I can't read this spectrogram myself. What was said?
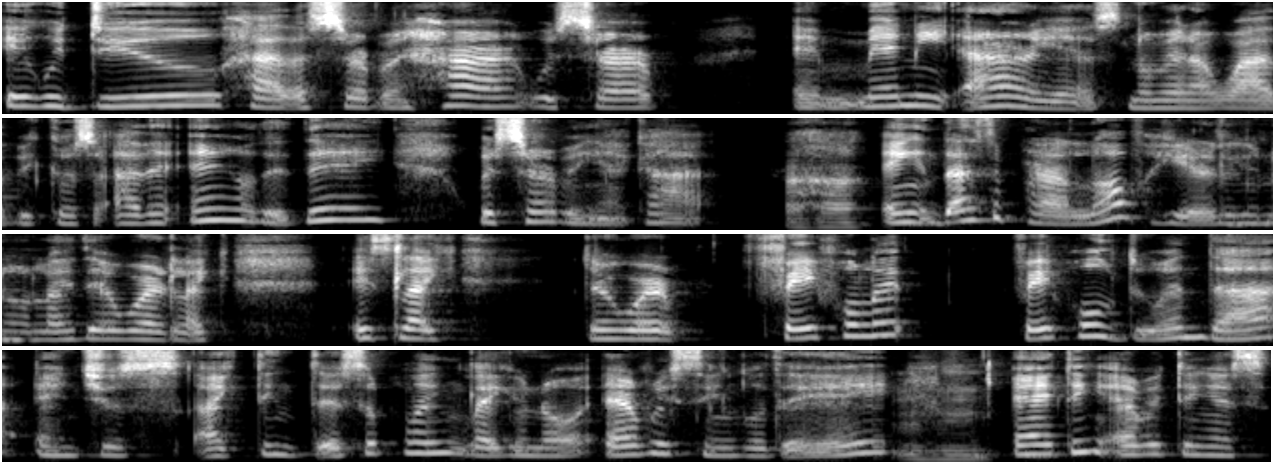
if we do have a servant heart, we serve in many areas, no matter what, because at the end of the day, we're serving a God. Uh-huh. And that's the part I love here, you know, like they were like, it's like they were faithful, it, faithful doing that and just, I think discipline, like, you know, every single day. Mm-hmm. And I think everything is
